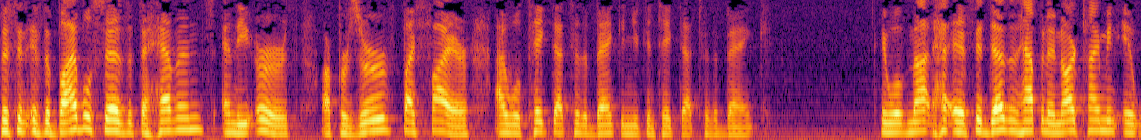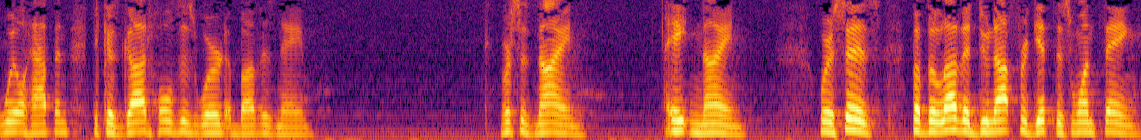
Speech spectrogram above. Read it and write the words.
Listen, if the Bible says that the heavens and the earth are preserved by fire, I will take that to the bank and you can take that to the bank. It will not ha- if it doesn't happen in our timing, it will happen because God holds his word above his name verses 9, 8 and 9, where it says, But beloved, do not forget this one thing,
